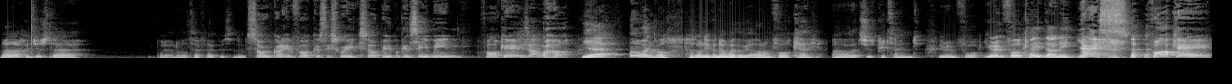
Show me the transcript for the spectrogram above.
No, I could just uh, put it on autofocus and it... So we've got it in focus this week so people can see me in 4K, is that what? Yeah. Oh, hang on. I don't even know whether we are on 4K. Oh, let's just pretend you're in 4K. You're in 4K, Danny. Yes! 4K!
